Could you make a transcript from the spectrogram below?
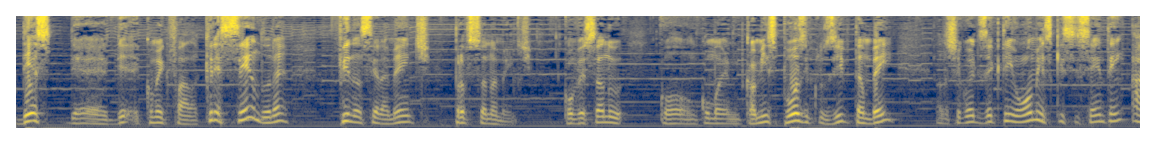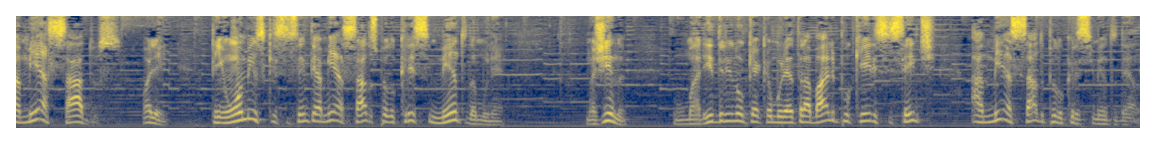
des, de, de, como é que fala? Crescendo, né? Financeiramente, profissionalmente. Conversando com, com, uma, com a minha esposa, inclusive, também, ela chegou a dizer que tem homens que se sentem ameaçados. Olha aí, tem homens que se sentem ameaçados pelo crescimento da mulher. Imagina, o marido ele não quer que a mulher trabalhe porque ele se sente ameaçado pelo crescimento dela.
